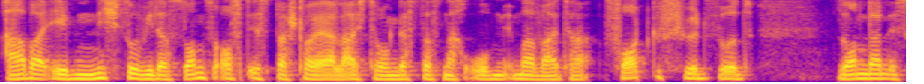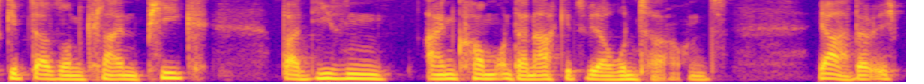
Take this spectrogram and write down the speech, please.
aber eben nicht so, wie das sonst oft ist bei Steuererleichterungen, dass das nach oben immer weiter fortgeführt wird, sondern es gibt da so einen kleinen Peak bei diesem Einkommen und danach geht's wieder runter. Und ja, da, ich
